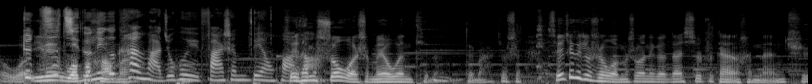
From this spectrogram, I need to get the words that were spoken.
我，因为自己的那个看法就会发生变化，所以他们说我是没有问题的，对吧？就是，所以这个就是我们说那个但羞耻感很难去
